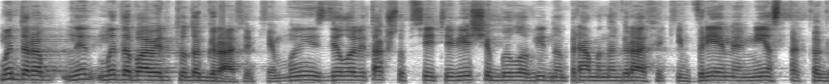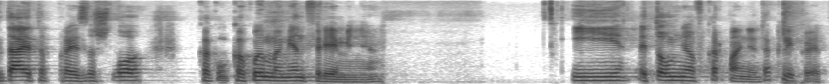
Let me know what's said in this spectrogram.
Мы, дораб, мы добавили туда графики, мы сделали так, чтобы все эти вещи было видно прямо на графике, время, место, когда это произошло, как, какой момент времени. И это у меня в кармане, да, кликает?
